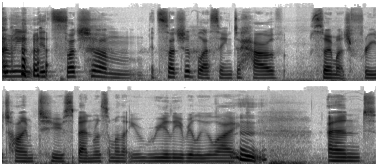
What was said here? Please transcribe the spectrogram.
I mean, it's such um, it's such a blessing to have so much free time to spend with someone that you really, really like. Hmm. And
